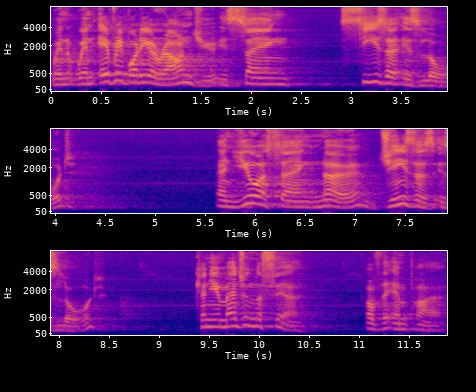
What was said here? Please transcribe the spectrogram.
When, when everybody around you is saying, Caesar is Lord, and you are saying, no, Jesus is Lord, can you imagine the fear of the empire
